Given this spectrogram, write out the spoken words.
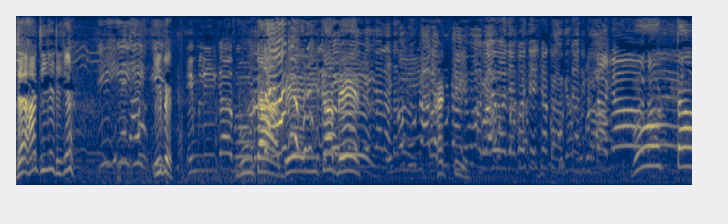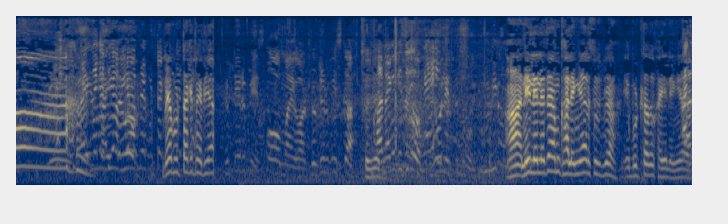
जय हाँ ठीक है ठीक है। ई पे। इमली का बूटा बेरी का बेर। खट्टी। भुट्टा। भैया भुट्टा कितने दिया? ओ माय गॉड फिफ्टी रुपीज़ का। ठीक। खाना क्या किसी को? हाँ नहीं ले लेते हम खा लेंगे यार सूर्य भैया। ये भुट्टा तो खा ही लेंगे यार।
